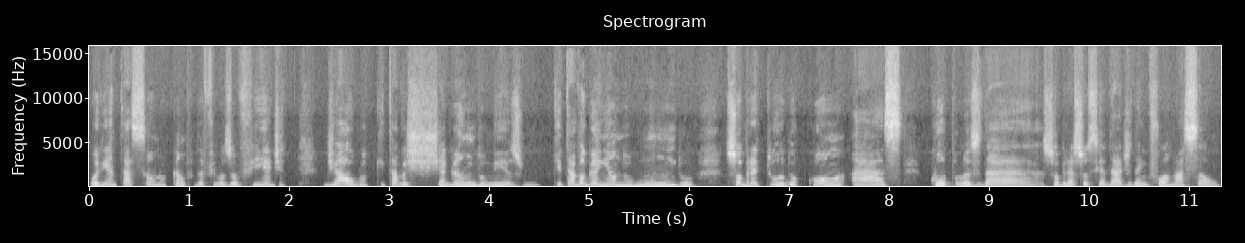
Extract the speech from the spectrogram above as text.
orientação no campo da filosofia de, de algo que estava chegando mesmo, que estava ganhando o mundo, sobretudo com as cúpulas da, sobre a sociedade da informação.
